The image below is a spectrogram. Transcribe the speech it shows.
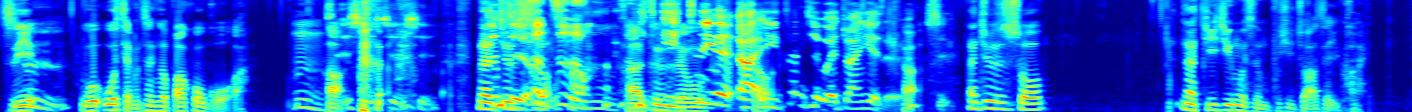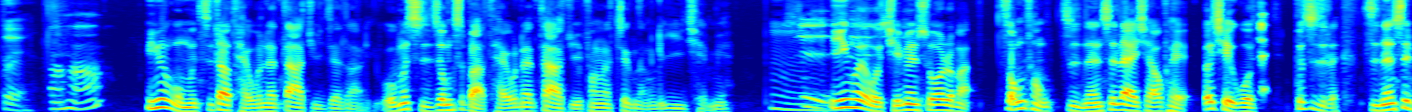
职业，我我讲的政客包括我啊，嗯，好，是是是，那就是政治人物啊，政治人物啊，以政治为专业的人是。那就是说，那基金为什么不去抓这一块？对，嗯哼。因为我们知道台湾的大局在哪里，我们始终是把台湾的大局放在政党利益前面。嗯，是。因为我前面说了嘛，总统只能是赖萧佩，而且我不是只只能是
